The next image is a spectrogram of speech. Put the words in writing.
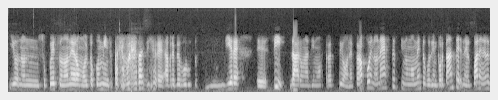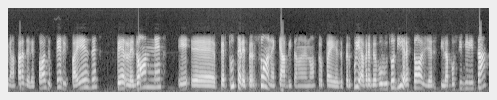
io non, su questo non ero molto convinta perché voleva dire, avrebbe voluto dire eh, sì, dare una dimostrazione, però poi non essersi in un momento così importante nel quale noi dobbiamo fare delle cose per il paese, per le donne, e eh, per tutte le persone che abitano nel nostro paese, per cui avrebbe voluto dire togliersi la possibilità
